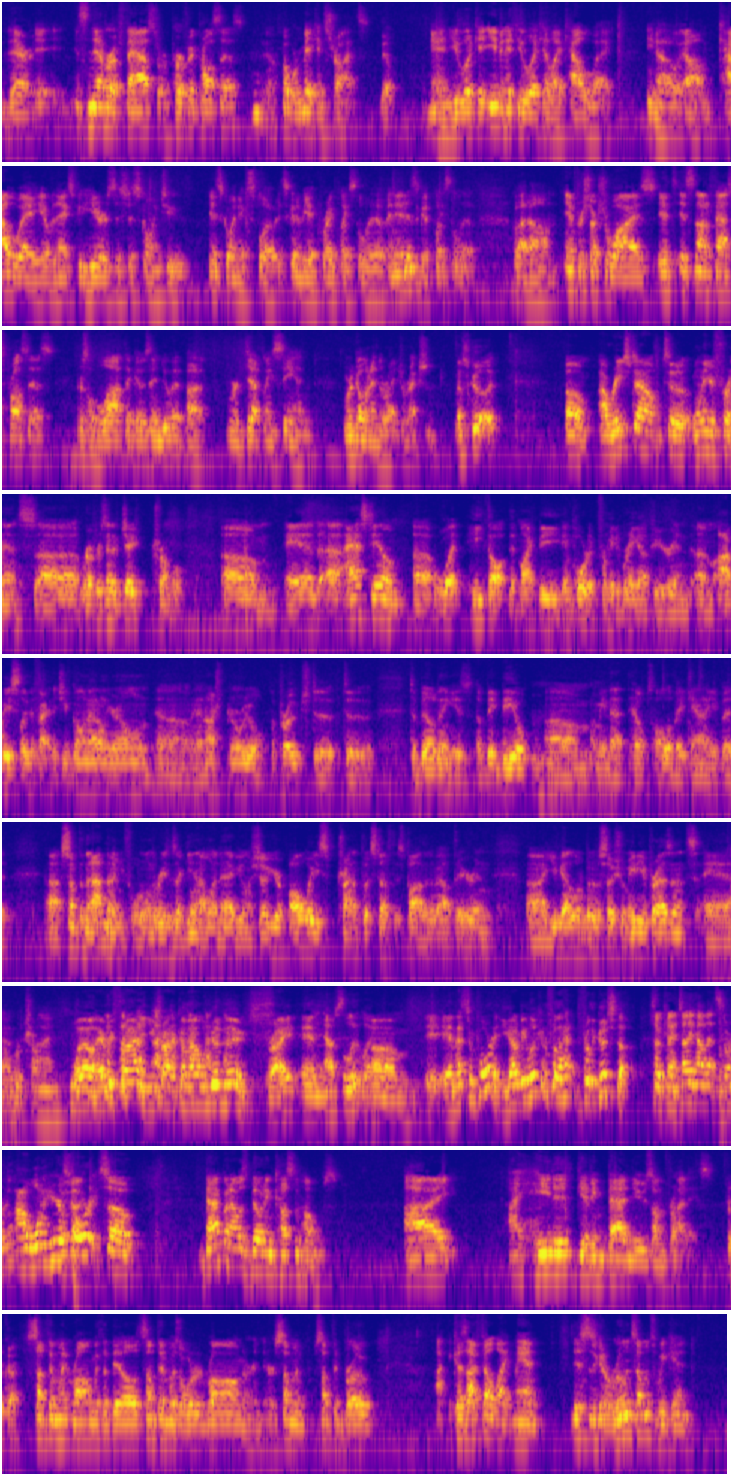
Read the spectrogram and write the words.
There, it, it's never a fast or a perfect process, Yeah. but we're making strides. Yep. And you look at even if you look at like Callaway, you know, um, Callaway over the next few years is just going to it's going to explode. It's going to be a great place to live, and it is a good place to live. But um, infrastructure wise, it's it's not a fast process. There's a lot that goes into it, but we're definitely seeing we're going in the right direction. That's good. Um, I reached out to one of your friends, uh, Representative Jay Trumbull, um, and uh, asked him uh, what he thought that might be important for me to bring up here. And um, obviously, the fact that you've gone out on your own uh, and an entrepreneurial approach to, to to building is a big deal. Um, I mean, that helps all of Bay County, but. Uh, something that I've known you for. One of the reasons, again, I wanted to have you on the show. You're always trying to put stuff that's positive out there, and uh, you've got a little bit of a social media presence. And we're trying. well, every Friday you try to come out with good news, right? And Absolutely. um, and that's important. You got to be looking for the for the good stuff. so can I tell you how that started? I want to hear a story. So, back when I was building custom homes, I I hated giving bad news on Fridays. Okay. something went wrong with the bill, something was ordered wrong, or, or someone something broke. Because I, felt like, man, this is going to ruin someone's weekend.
